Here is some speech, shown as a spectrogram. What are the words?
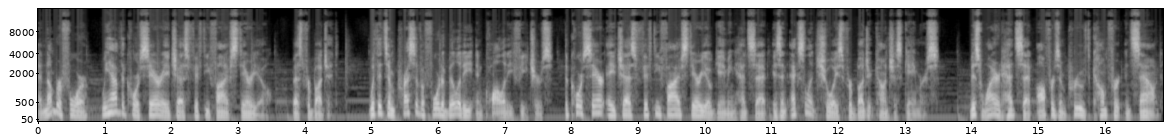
At number 4, we have the Corsair HS55 Stereo, best for budget. With its impressive affordability and quality features, the Corsair HS55 stereo gaming headset is an excellent choice for budget-conscious gamers. This wired headset offers improved comfort and sound,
